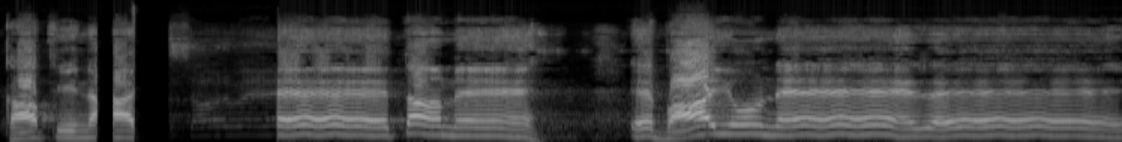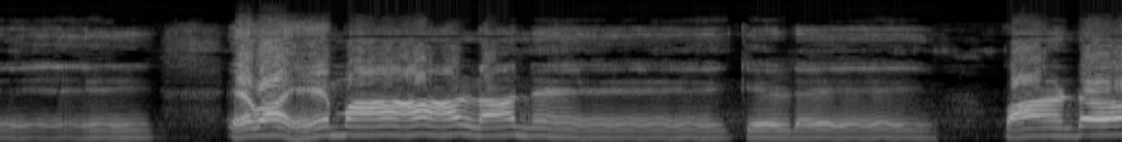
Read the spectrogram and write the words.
કાપી ના સર્વે તમે, એ ભાયુને રે. એવા હેમાળાને કેડે? પાંડવાલિયા.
